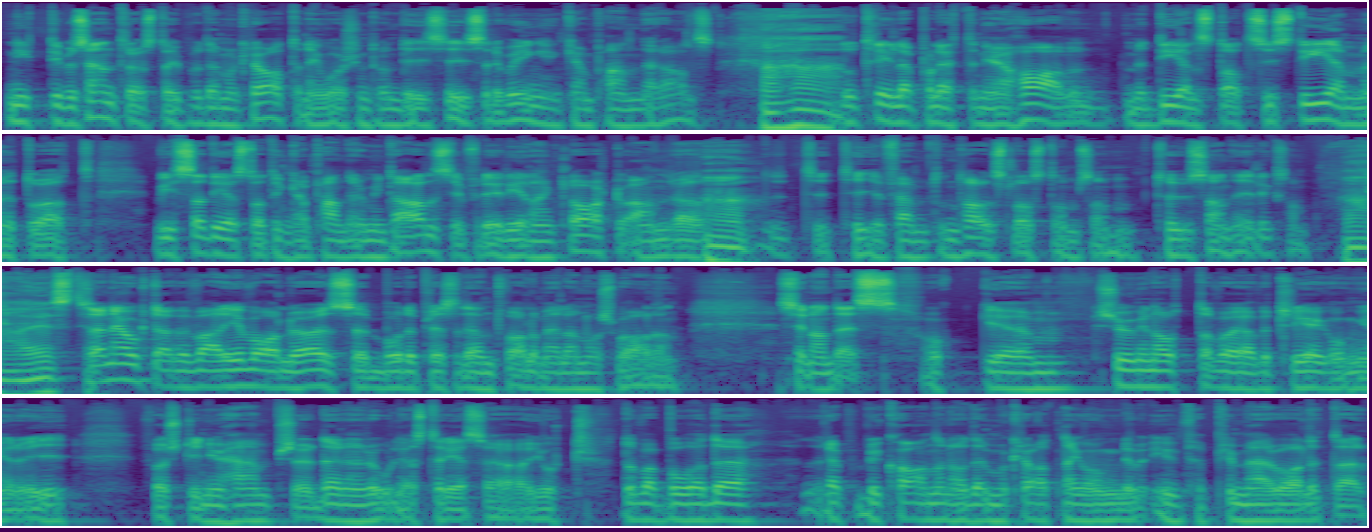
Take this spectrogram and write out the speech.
90 procent röstade ju på Demokraterna i Washington DC. Så det var ingen kampanj där alls. Aha. Då trillade polletten i hav med delstatssystemet och att vissa delstater kampanjar de inte alls i för det är redan klart och andra 10-15-tal slåss de som tusan i. Liksom. Det. Sen har jag åkt över varje valrörelse, både presidentval och mellanårsvalen sedan dess. Och eh, 2008 var jag över tre gånger i, först i New Hampshire, det är den roligaste resa jag har gjort. Då var både Republikanerna och Demokraterna igång inför primärvalet där.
